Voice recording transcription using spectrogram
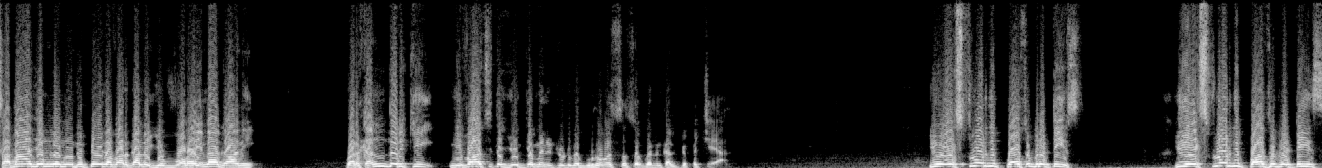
సమాజంలో నిరుపేద వర్గాల ఎవరైనా కానీ వారికి అందరికీ నివాసిత యోగ్యమైనటువంటి గృహవస్థ సౌకర్యం కల్పింపచేయాలి. You explore the possibilities you explore the possibilities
